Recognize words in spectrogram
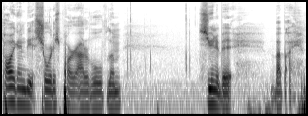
Probably gonna be the shortest part out of all of them. See you in a bit. Bye bye.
